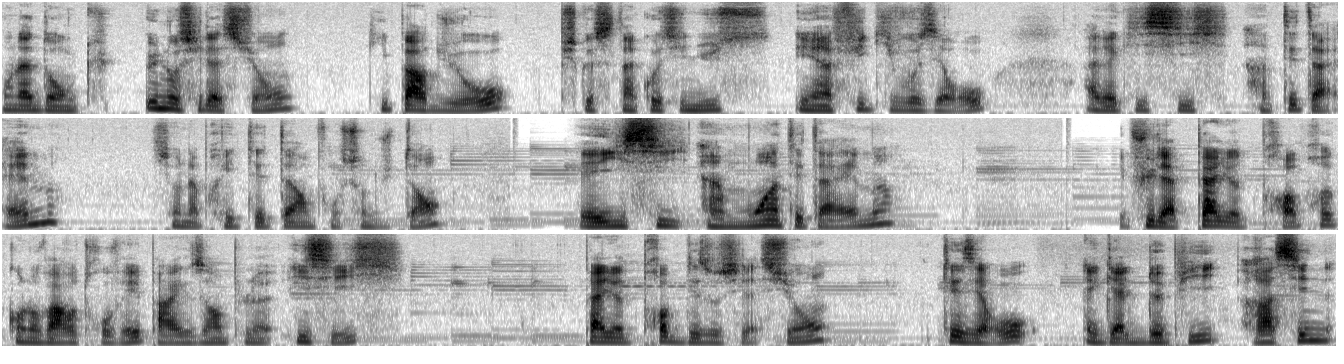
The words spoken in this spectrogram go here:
On a donc une oscillation qui part du haut, puisque c'est un cosinus et un phi qui vaut 0, avec ici un θm, si on a pris θ en fonction du temps, et ici un moins θm, et puis la période propre qu'on va retrouver par exemple ici, période propre des oscillations, T0 égale 2pi racine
